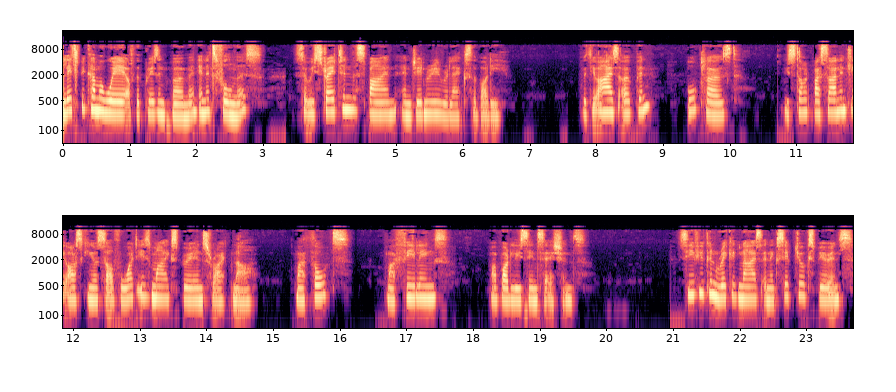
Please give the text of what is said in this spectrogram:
Let's become aware of the present moment in its fullness. So we straighten the spine and generally relax the body. With your eyes open or closed, you start by silently asking yourself, what is my experience right now? My thoughts, my feelings, my bodily sensations. See if you can recognize and accept your experience,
